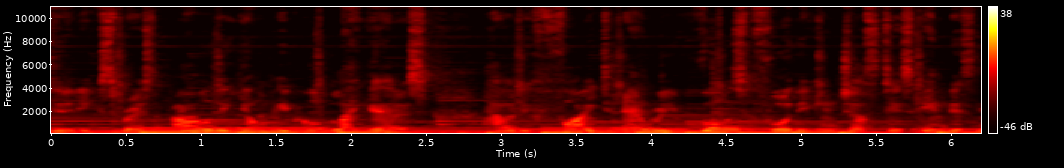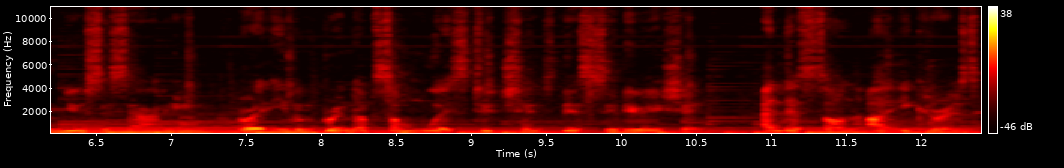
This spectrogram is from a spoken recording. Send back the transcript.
to express all the young people like us how to fight and revolt for the injustice in this new society, or even bring up some ways to change this situation. And this song, I Icarus,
